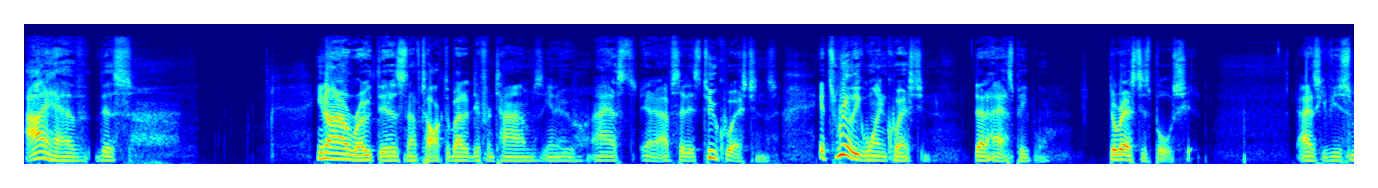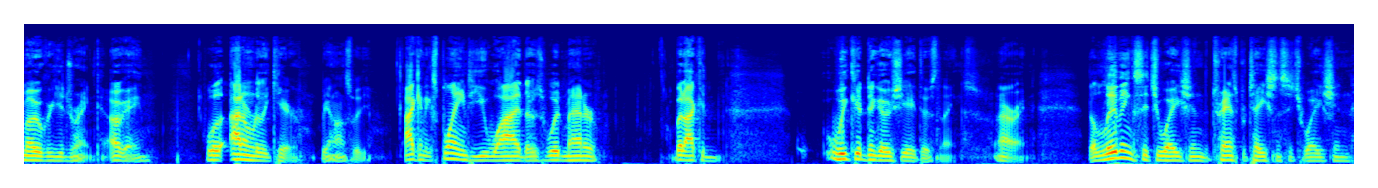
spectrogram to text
I have this you know, I wrote this and I've talked about it different times. You know, I asked, you know, I've said it's two questions. It's really one question that I ask people. The rest is bullshit. I ask if you smoke or you drink. Okay. Well, I don't really care, be honest with you. I can explain to you why those would matter, but I could, we could negotiate those things. All right. The living situation, the transportation situation,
